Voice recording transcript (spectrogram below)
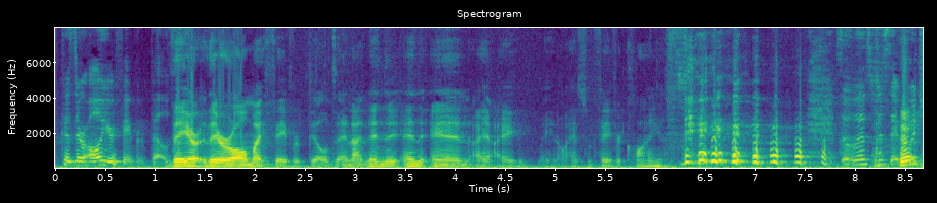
because they're all your favorite builds. They are. They are all my favorite builds, and I, and and and I, I you know I have some favorite clients. so let's just say which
